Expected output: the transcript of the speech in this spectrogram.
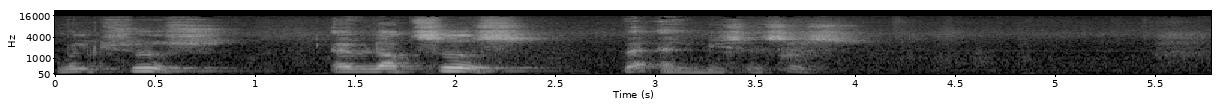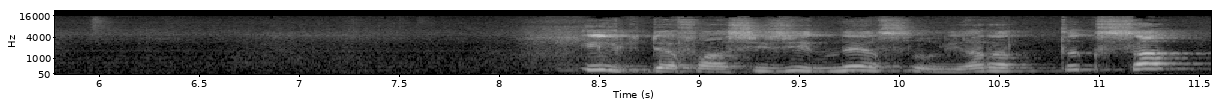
mülksüz, evlatsız ve elbisesiz. İlk defa sizi nasıl yarattıksa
